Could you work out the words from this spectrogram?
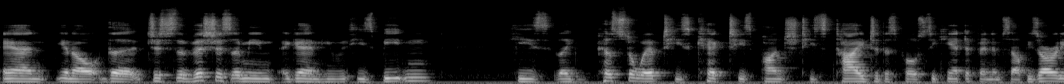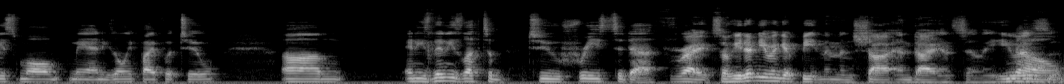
and you know the just the vicious i mean again he he's beaten he's like pistol whipped he's kicked he's punched he's tied to this post he can't defend himself he's already a small man he's only five foot two um and he's then he's left to to freeze to death Right. So he didn't even get beaten and then shot and die instantly. He was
